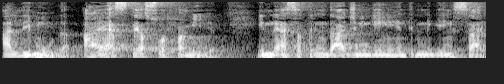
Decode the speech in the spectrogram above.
ali muda. A esta é a sua família. E nessa trindade ninguém entra e ninguém sai.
